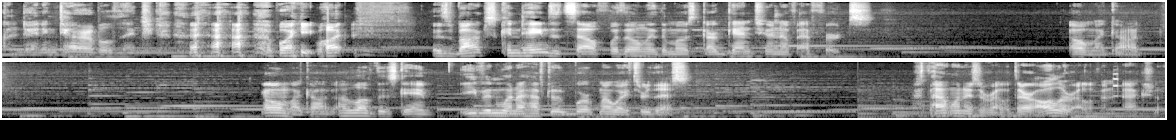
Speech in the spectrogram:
Containing terrible things. Wait, what? This box contains itself with only the most gargantuan of efforts. Oh my god. Oh my god, I love this game. Even when I have to work my way through this. That one is irrelevant. They're all irrelevant, actually.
